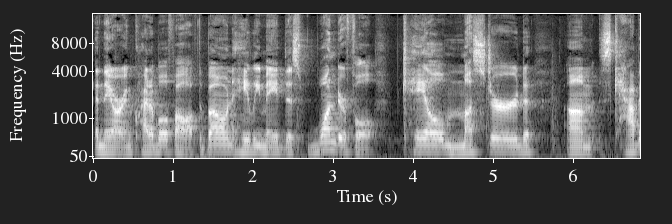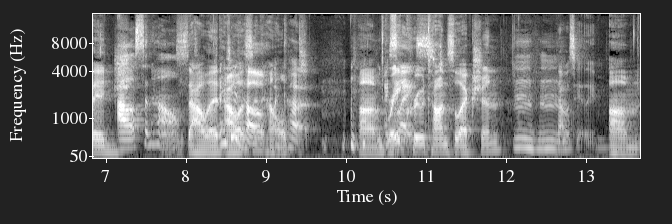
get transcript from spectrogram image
and they are incredible. Fall off the bone. Haley made this wonderful kale mustard um, cabbage Allison help. salad. I Allison help. I helped. cut. Um, great sliced. crouton selection. mhm That was Haley. Um,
